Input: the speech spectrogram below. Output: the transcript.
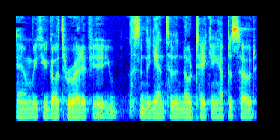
And we could go through it if you listened again to the note taking episode.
